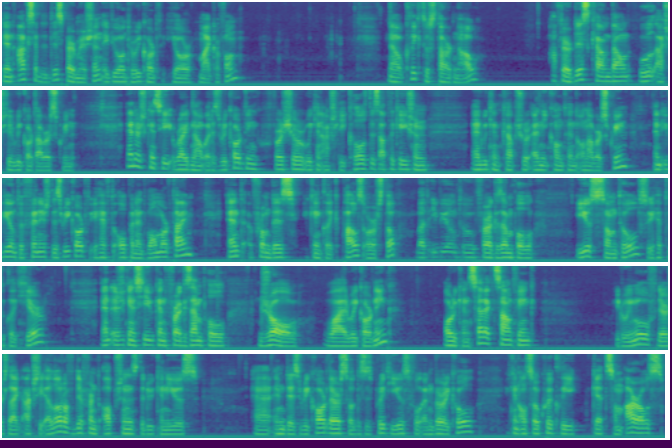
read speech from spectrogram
Then accept this permission if you want to record your microphone. Now click to start now after this countdown, we will actually record our screen. And as you can see right now it is recording. For sure, we can actually close this application and we can capture any content on our screen. And if you want to finish this record, you have to open it one more time. And from this, you can click pause or stop. But if you want to, for example, use some tools, you have to click here. And as you can see, you can, for example, draw while recording, or you can select something remove. There's like actually a lot of different options that we can use uh, in this recorder. So this is pretty useful and very cool. You can also quickly get some arrows.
